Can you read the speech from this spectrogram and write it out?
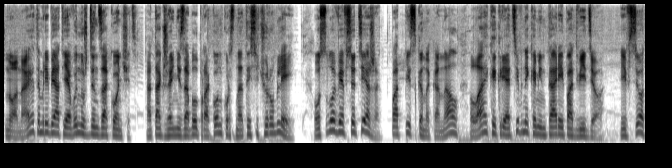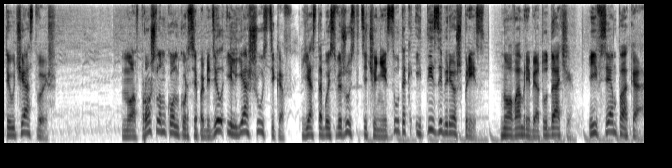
Ну а на этом, ребят, я вынужден закончить. А также я не забыл про конкурс на 1000 рублей. Условия все те же. Подписка на канал, лайк и креативный комментарий под видео. И все, ты участвуешь. Ну а в прошлом конкурсе победил Илья Шустиков. Я с тобой свяжусь в течение суток, и ты заберешь приз. Ну а вам, ребят, удачи. И всем пока.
